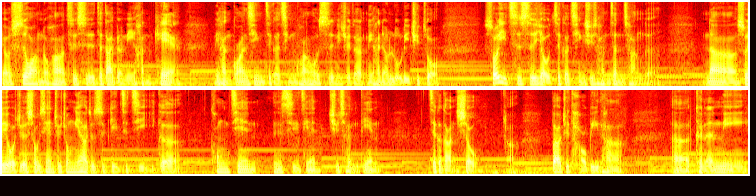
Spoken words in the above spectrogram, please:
有失望的话，其实这代表你很 care，你很关心这个情况，或是你觉得你很有努力去做，所以其实有这个情绪是很正常的。那所以我觉得，首先最重要就是给自己一个空间跟、时间去沉淀这个感受啊，不要去逃避它。呃，可能你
